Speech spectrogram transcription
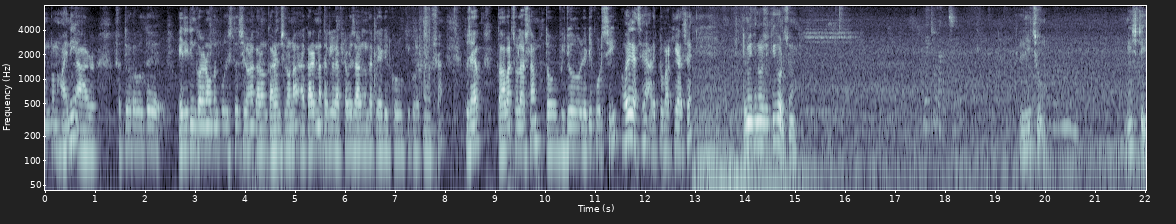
মতন হয়নি, আর সত্যি কথা বলতে এডিটিং করার মতন পরিস্থিতি ছিল না, কারণ কারেন্ট ছিল না। কারেন্ট না থাকলে ল্যাপটপে চার্জ না থাকলে এডিট করব, কী করে সমস্যা? তো যাই হোক, তো আবার চলে আসলাম। তো ভিডিও রেডি করছি, হয়ে গেছে আর একটু বাকি আছে। তুমি এখানে কী করছ লিচু খাচ্ছি লিচু। মিষ্টি?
